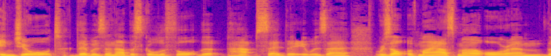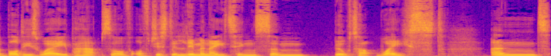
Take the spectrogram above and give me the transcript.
endured. There was another school of thought that perhaps said that it was a result of miasma or um, the body's way, perhaps, of, of just eliminating some built up waste. And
